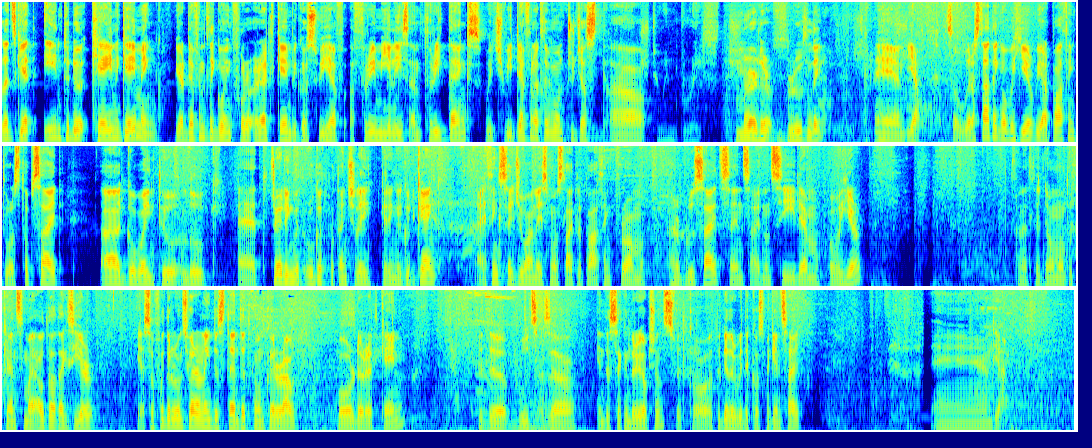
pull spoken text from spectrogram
let's get into the Kayn gaming. We are definitely going for a red Kayn because we have three melees and three tanks, which we definitely want to just uh, murder brutally. And yeah, so we're starting over here. We are pathing towards top side, uh, going to look at trading with Urgot potentially, getting a good gank. I think Sejuani is most likely pathing from her blue side since I don't see them over here. Definitely don't want to cancel my auto attacks here. Yeah, so for the runes we are running the standard Conqueror route for the Red Kayn with the boots as a in the secondary options with together with the Cosmic Insight. And yeah,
